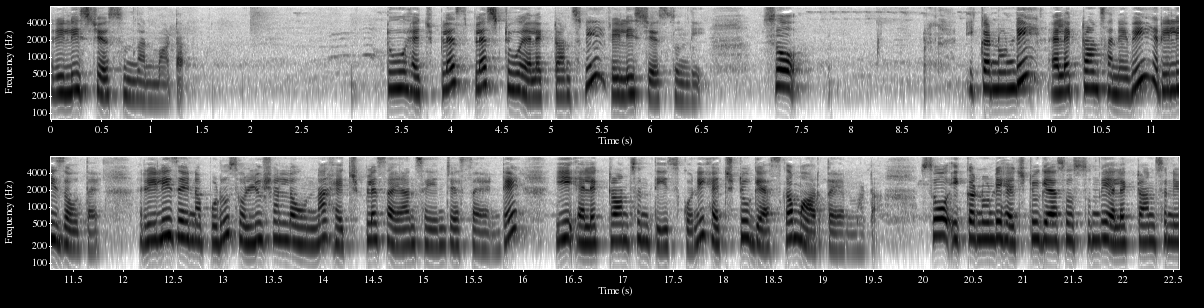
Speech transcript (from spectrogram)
రిలీజ్ చేస్తుందన్నమాట. Two H plus plus two ఎలక్ట్రాన్స్ని రిలీజ్ చేస్తుంది. సో ఇక్కడ నుండి ఎలక్ట్రాన్స్ అనేవి రిలీజ్ అవుతాయి. రిలీజ్ అయినప్పుడు సొల్యూషన్లో ఉన్న హెచ్ ప్లస్ అయాన్స్ ఏం చేస్తాయంటే ఈ ఎలక్ట్రాన్స్ని తీసుకొని హెచ్ టూ గ్యాస్గా మారుతాయి అన్నమాట సో ఇక్కడ నుండి హెచ్ టూ గ్యాస్ వస్తుంది ఎలక్ట్రాన్స్ని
